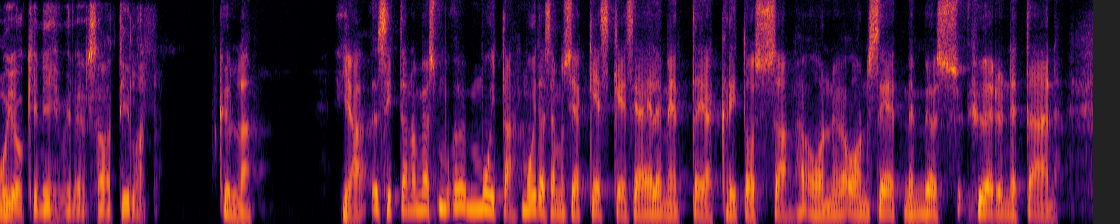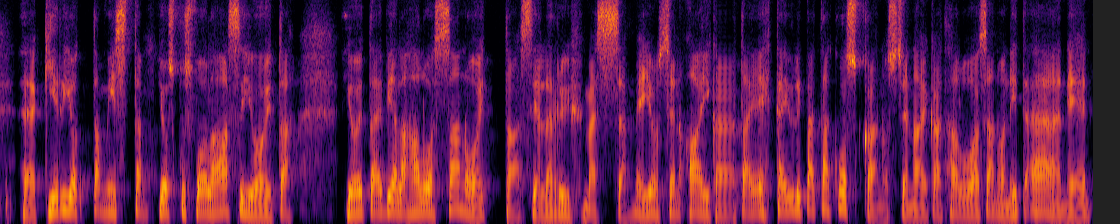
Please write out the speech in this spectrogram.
ujokin ihminen saa tilan. Kyllä. Ja sitten on myös muita, muita semmoisia keskeisiä elementtejä kritossa on, on se, että me myös hyödynnetään kirjoittamista. Joskus voi olla asioita, joita ei vielä halua sanoittaa siellä ryhmässä. Ei ole sen aika tai ehkä ei ylipäätään koskaan ole sen aika, että haluaa sanoa niitä ääneen.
